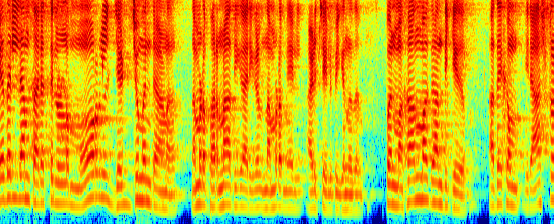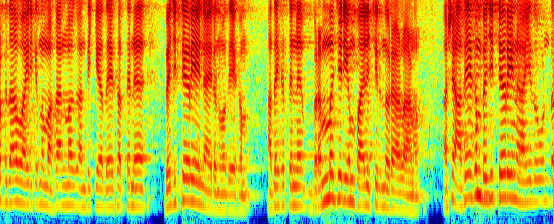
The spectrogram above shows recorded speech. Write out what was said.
ഏതെല്ലാം തരത്തിലുള്ള മോറൽ ജഡ്ജ്മെന്റാണ് നമ്മുടെ ഭരണാധികാരികൾ നമ്മുടെ മേൽ അടിച്ചേൽപ്പിക്കുന്നത്? ഇപ്പം മഹാത്മാഗാന്ധിക്ക് അദ്ദേഹം രാഷ്ട്രപിതാവായിരിക്കുന്ന മഹാത്മാഗാന്ധിക്ക് അദ്ദേഹത്തിന് വെജിറ്റേറിയൻ ആയിരുന്നു അദ്ദേഹം. അദ്ദേഹത്തിന് ബ്രഹ്മചര്യം പാലിച്ചിരുന്ന ഒരാളാണ്. പക്ഷേ അദ്ദേഹം വെജിറ്റേറിയൻ ആയതുകൊണ്ട്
